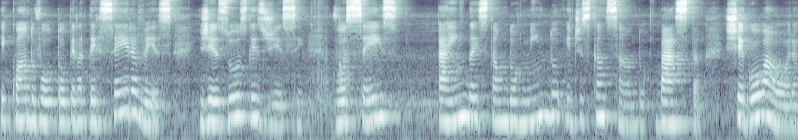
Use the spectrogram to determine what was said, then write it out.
E quando voltou pela terceira vez, Jesus lhes disse: Vocês ainda estão dormindo e descansando. Basta, chegou a hora.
